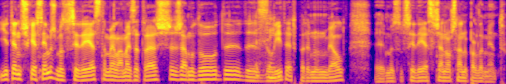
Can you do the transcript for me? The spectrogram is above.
E até nos esquecemos, mas o CDS também lá mais atrás já mudou de, de, de líder para Nuno Melo, mas o CDS já não está no Parlamento.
